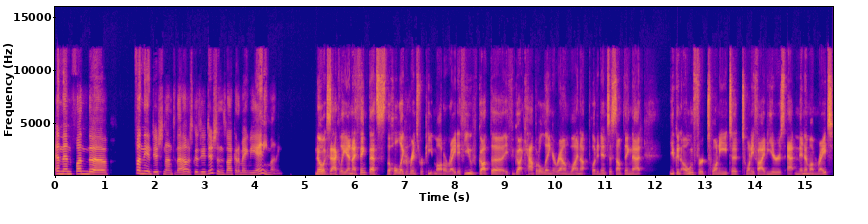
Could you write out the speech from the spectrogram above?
and then fund the fund the addition onto the house because the addition is not going to make me any money. No, exactly. And I think that's the whole like rinse repeat model, right? If you've got the if you've got capital laying around, why not put it into something that you can own for 20 to 25 years at minimum, right?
